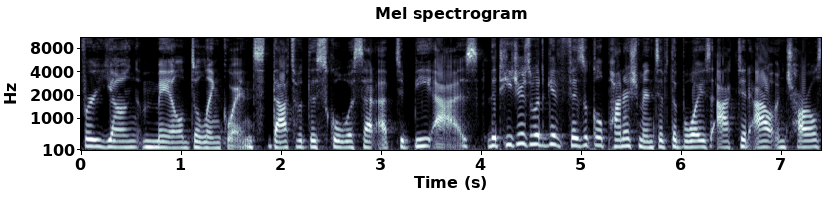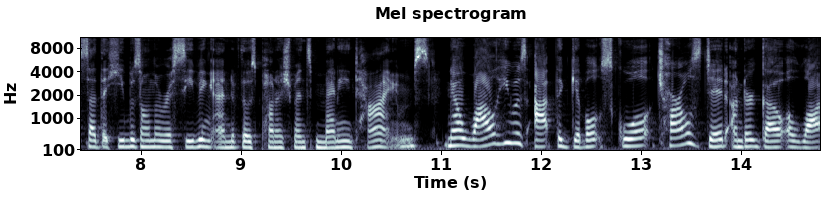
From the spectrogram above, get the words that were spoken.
for young male delinquents. That's what this school was set up to be as. The teachers would give physical punishments if the boys acted out, and Charles said that he was on the receiving end of those punishments many times. Now, while he was at the Gibault school, Charles did undergo a lot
